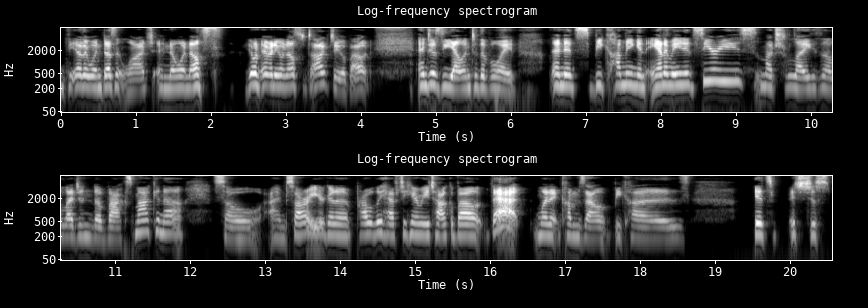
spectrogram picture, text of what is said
the other one doesn't watch, and no one else you don't have anyone else to talk to about and just yell into the void. And it's becoming an animated series much like the legend of vox machina. So i'm sorry you're gonna probably have to hear me talk about that when it comes out because it's it's just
